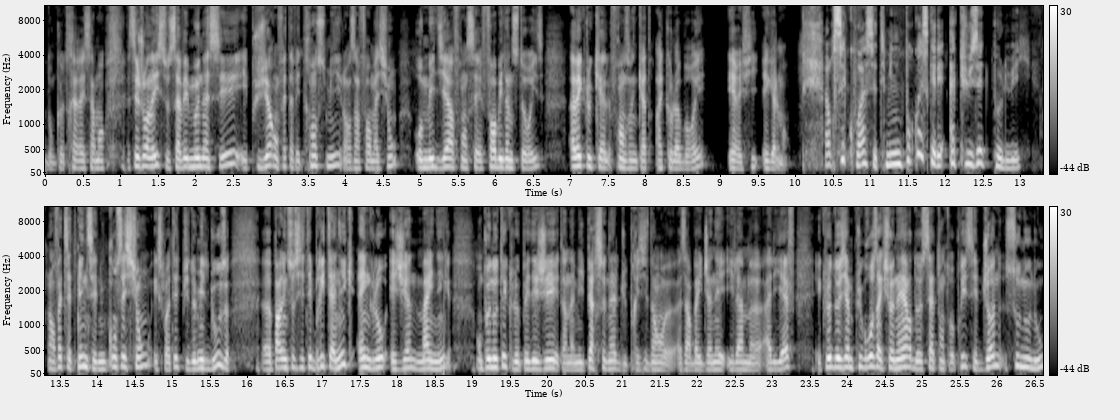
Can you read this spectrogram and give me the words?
donc très récemment. Ces journalistes se savaient menacés et plusieurs, en fait, avaient transmis leurs informations aux médias français Forbidden Stories, avec lequel France 24 a collaboré RFI également. Alors c'est quoi cette mine? Pourquoi est-ce qu'elle est accusée de polluer? En fait, cette mine, c'est une concession exploitée depuis 2012 euh, par une société britannique, Anglo-Asian Mining. On peut noter que le PDG est un ami personnel du président euh, azerbaïdjanais Ilham euh, Aliyev et que le deuxième plus gros actionnaire de cette entreprise, c'est John Sununu,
